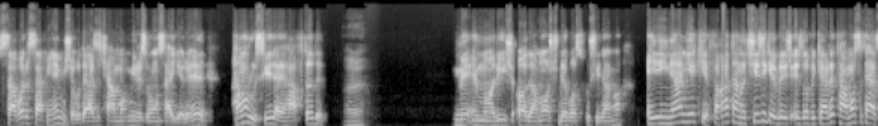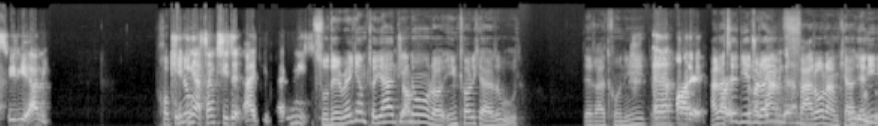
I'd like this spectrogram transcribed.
سوار سفینه میشه و در از چند ماه می‌رسه به اون سیاره همون روسیه در هفتاده آره. معماریش آدماش لباس پوشیدن ها عینا یکیه. فقط تنها چیزی که بهش اضافه کرده تماس تصویریه همین. خب اینو... این اصلا چیز عجیب نیست. سودربرگ هم تا یه حد اینو را این کار کرده بود. دقت کنید. آره البته آره. یه جورایی فرارم کرد. یعنی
